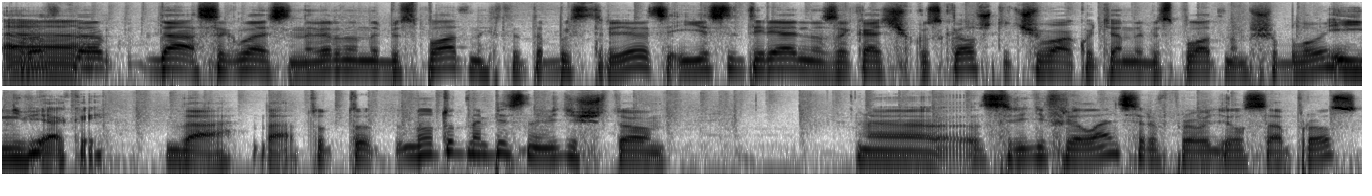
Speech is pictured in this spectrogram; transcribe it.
А, Просто, да, согласен. Наверное, на бесплатных это быстро делается. И если ты реально заказчику сказал, что, чувак, у тебя на бесплатном шаблоне... И не вякой. Да, да. Тут, тут, ну, тут написано, видишь, что э, среди фрилансеров проводился опрос,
